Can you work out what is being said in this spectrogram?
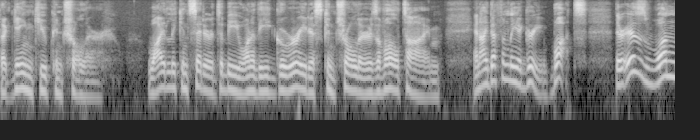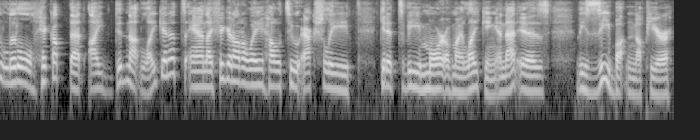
The GameCube controller, widely considered to be one of the greatest controllers of all time. And I definitely agree, but there is one little hiccup that I did not like in it, and I figured out a way how to actually get it to be more of my liking, and that is the Z button up here,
